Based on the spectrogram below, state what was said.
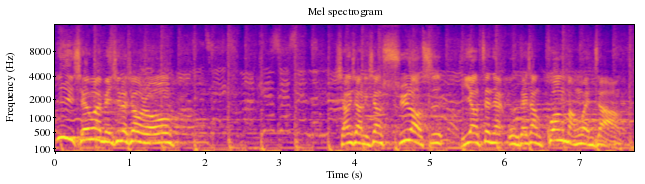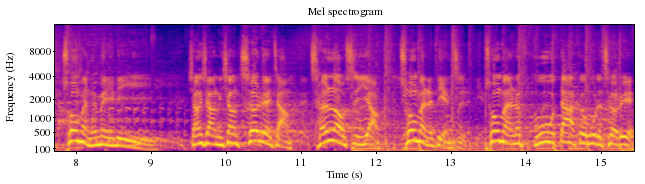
一千万美金的笑容。想想你像徐老师一样站在舞台上，光芒万丈，充满了魅力。想想你像策略长陈老师一样，充满了点子，充满了服务大客户的策略，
